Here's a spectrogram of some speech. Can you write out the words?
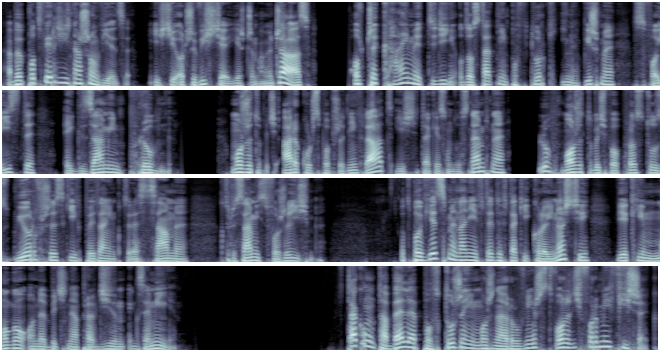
Aby potwierdzić naszą wiedzę, jeśli oczywiście jeszcze mamy czas, Oczekajmy tydzień od ostatniej powtórki i napiszmy swoisty egzamin próbny. Może to być arkusz z poprzednich lat, jeśli takie są dostępne, lub może to być po prostu zbiór wszystkich pytań, które, same, które sami stworzyliśmy. Odpowiedzmy na nie wtedy w takiej kolejności, w jakiej mogą one być na prawdziwym egzaminie. Taką tabelę powtórzeń można również stworzyć w formie fiszek.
